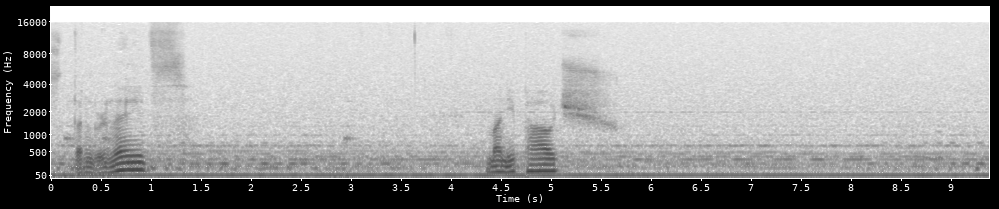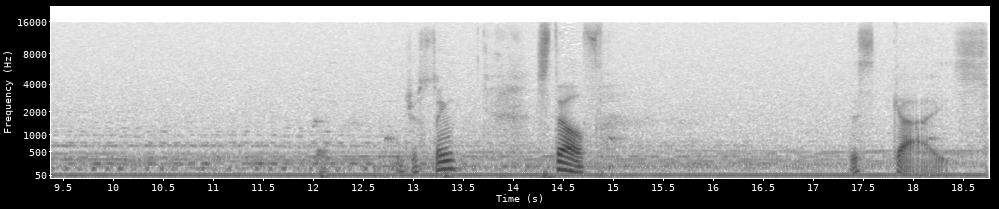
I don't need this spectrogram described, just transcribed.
stun grenades, money pouch. Interesting. Stealth. Disguise.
